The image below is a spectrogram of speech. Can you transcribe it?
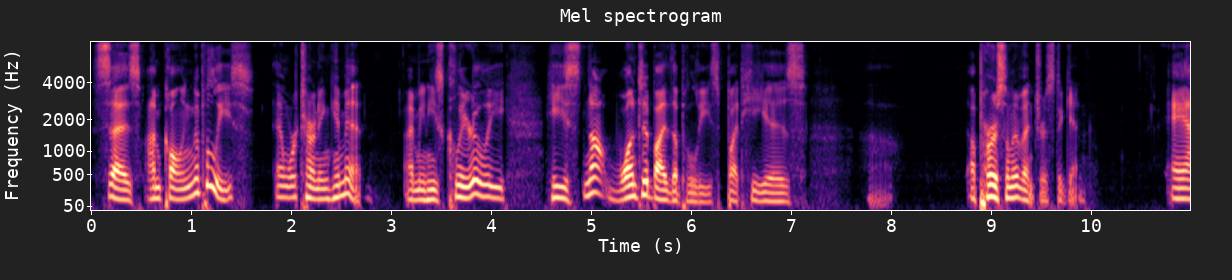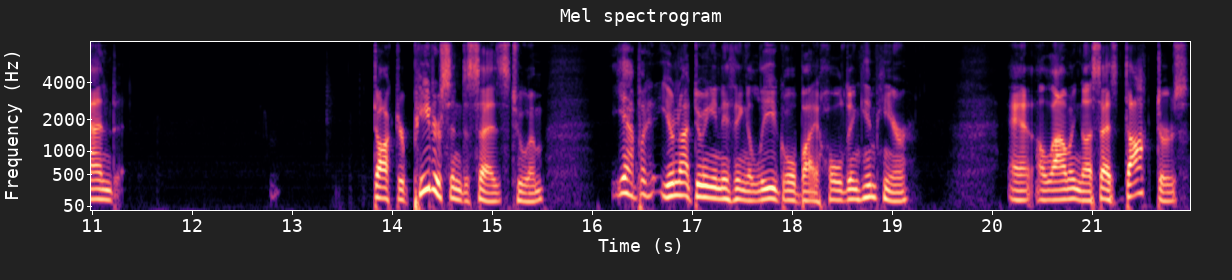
says, I'm calling the police and we're turning him in. I mean, he's clearly, he's not wanted by the police, but he is uh, a person of interest again. And Dr. Peterson says to him, yeah, but you're not doing anything illegal by holding him here and allowing us as doctors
